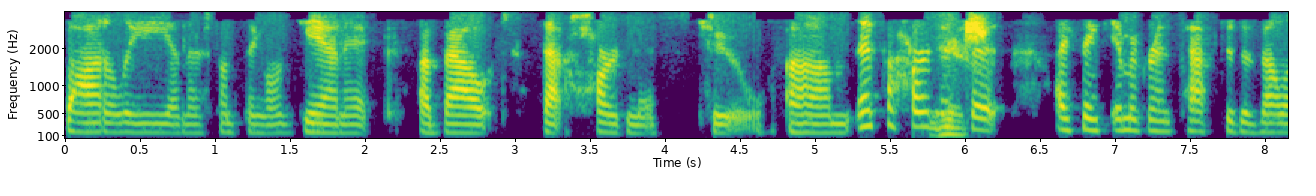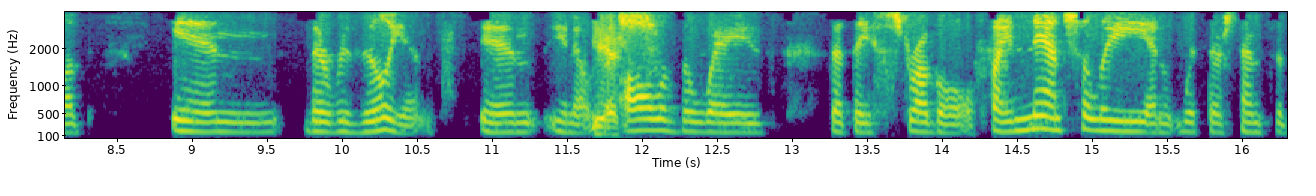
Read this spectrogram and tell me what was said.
bodily and there's something organic about that hardness too. Um, it's a hardness yes. that I think immigrants have to develop in their resilience, in you know yes. all of the ways that they struggle financially and with their sense of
